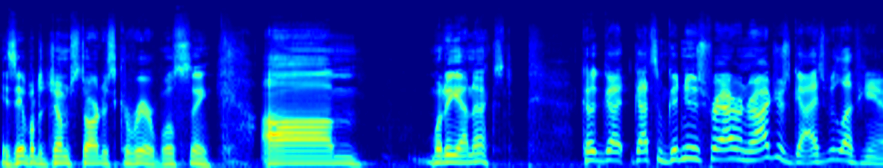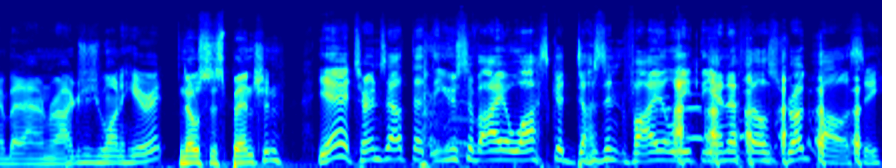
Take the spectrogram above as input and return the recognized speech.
is able to jumpstart his career. We'll see. Um, what do you got next? Got, got some good news for Aaron Rodgers, guys. We love hearing about Aaron Rodgers. You want to hear it? No suspension? Yeah, it turns out that the use of ayahuasca doesn't violate the NFL's drug policy.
